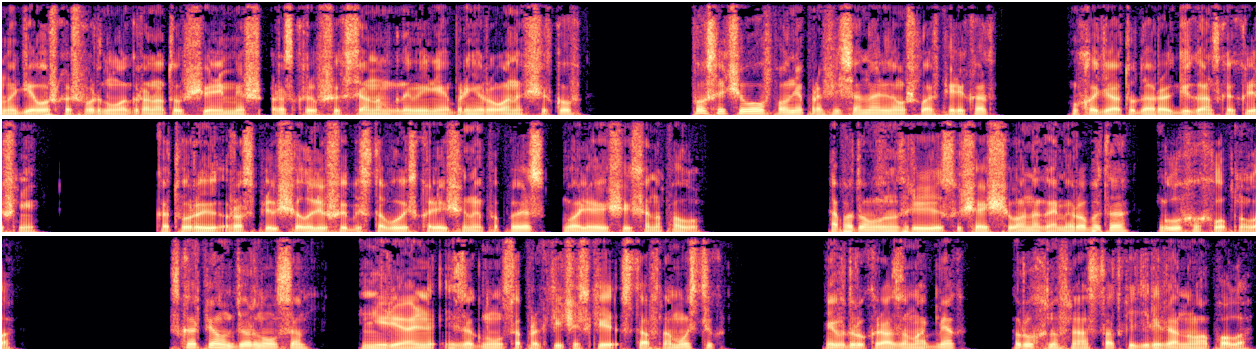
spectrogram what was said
но девушка швырнула гранату в щель меж раскрывшихся на мгновение бронированных щитков, после чего вполне профессионально ушла в перекат, уходя от удара гигантской клешни, который расплющил лишь и без того искалеченный ППС, валяющийся на полу. А потом внутри сучащего ногами робота глухо хлопнуло. Скорпион дернулся, нереально изогнулся практически, став на мостик, и вдруг разом обмяк, рухнув на остатки деревянного пола.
